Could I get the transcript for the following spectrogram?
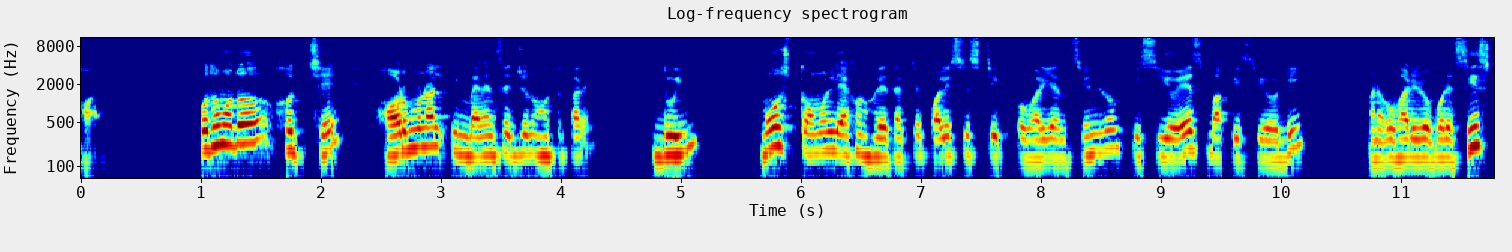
হয়? প্রথমত হচ্ছে হরমোনাল ইমব্যালেন্সের জন্য হতে পারে। দুই মোস্ট কমনলি এখন হয়ে থাকছে পলিসিস্টিক ওভারিয়ান সিনড্রোম পিসিওএস বা পিসিওডি মানে ওভারির ওপরে cyst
